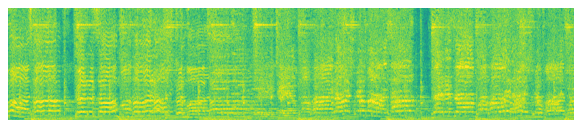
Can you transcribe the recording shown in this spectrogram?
माझा गरजा महाराष्ट्र माझा. जय जय महाराष्ट्र माझा गरजा महाराष्ट्र माझा.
